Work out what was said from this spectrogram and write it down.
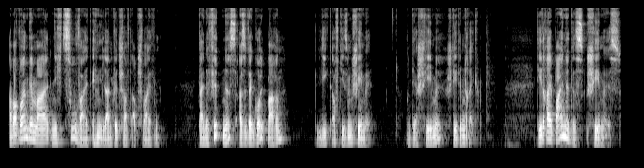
Aber wollen wir mal nicht zu weit in die Landwirtschaft abschweifen. Deine Fitness, also der Goldbarren, liegt auf diesem Schemel. Und der Schemel steht im Dreck. Die drei Beine des Schemels,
